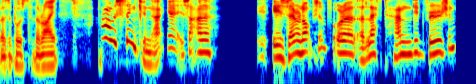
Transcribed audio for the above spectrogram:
as opposed to the right. I was thinking that. Yeah, is that a? Is there an option for a, a left-handed version?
